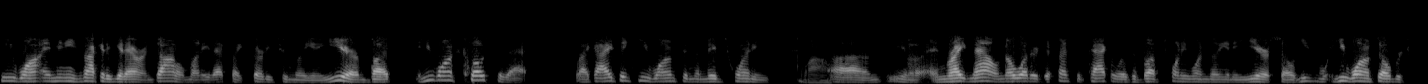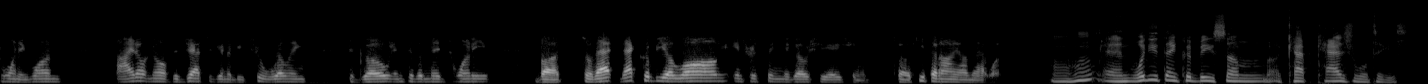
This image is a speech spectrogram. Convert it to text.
he want. I mean, he's not going to get Aaron Donald money. That's like 32 million a year, but he wants close to that. Like I think he wants in the mid 20s. Wow. Um, you know, and right now, no other defensive tackle is above 21 million a year. So he's he wants over 21. I don't know if the Jets are going to be too willing to go into the mid 20s, but so that that could be a long, interesting negotiation. So keep an eye on that one. Mm-hmm. And what do you think could be some uh, cap casualties?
